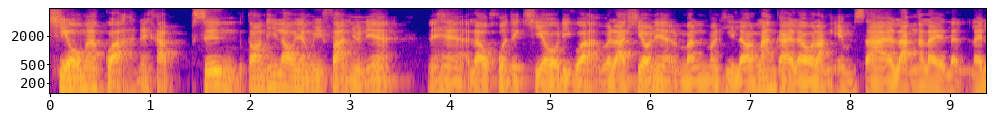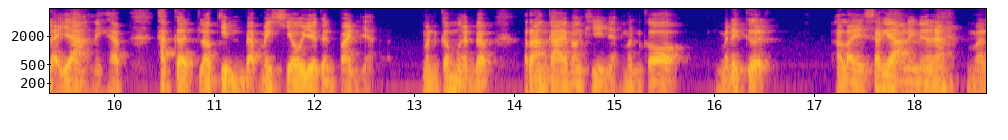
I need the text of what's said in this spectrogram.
เคี้ยวมากกว่านะครับ ซึ่งตอนที่เรายังมีฟันอยู่เนี่ย นะฮะเราควรจะเคี้ยวดีกว่า เวลาเคี้ยวเนี่ยมันบางทีแล้วร่างกายเราหลังเอนไซม์หลังอะไรหลาย ๆ อย่างนะครับ ถ้าเกิดเรากินแบบไม่เคี้ยวเยอะเกินไปเนี่ยมันก็เหมือนแบบร่างกายบางทีเนี่ยมันก็ไม่ได้เกิดอะไรสักอย่างหนึ่งเนี่ยนะมัน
